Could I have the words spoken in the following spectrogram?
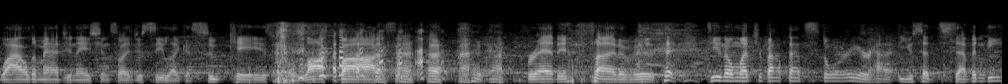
wild imagination, so I just see like a suitcase with a lockbox and bread inside of it. Do you know much about that story, or how, you said 70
